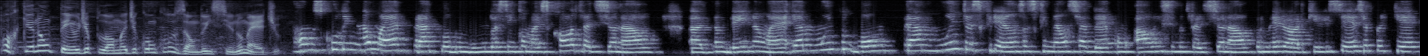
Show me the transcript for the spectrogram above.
porque não tem o diploma de conclusão do ensino médio. Homeschooling não é para todo mundo, assim como a escola tradicional uh, também não é, e é muito bom para muitas crianças que não se adequam ao ensino tradicional, por melhor que ele seja, porque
